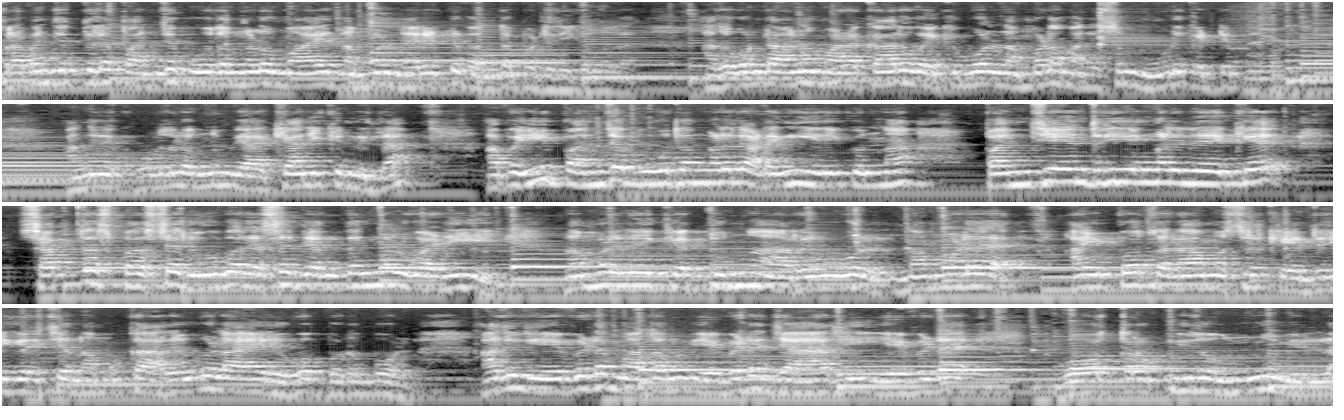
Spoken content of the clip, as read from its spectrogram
പ്രപഞ്ചത്തിലെ പഞ്ചഭൂതങ്ങളുമായി നമ്മൾ നേരിട്ട് ബന്ധപ്പെട്ടിരിക്കുന്നത്. അതുകൊണ്ടാണ് മഴക്കാറ് വയ്ക്കുമ്പോൾ നമ്മുടെ മനസ്സ് മൂടി കെട്ടിപ്പോകുന്നത്. അങ്ങനെ കൂടുതലൊന്നും വ്യാഖ്യാനിക്കുന്നില്ല. അപ്പോൾ ഈ പഞ്ചഭൂതങ്ങളിൽ അടങ്ങിയിരിക്കുന്ന പഞ്ചേന്ദ്രിയങ്ങളിലേക്ക് ശബ്ദസ്പർശ രൂപരസ ഗന്ധങ്ങൾ വഴി നമ്മളിലേക്ക് എത്തുന്ന അറിവുകൾ നമ്മുടെ ഹൈപ്പോ തലാമസിൽ കേന്ദ്രീകരിച്ച് നമുക്ക് അറിവുകളായി രൂപപ്പെടുമ്പോൾ അതിൽ എവിടെ മതം എവിടെ ജാതി എവിടെ ഗോത്രം ഇതൊന്നുമില്ല.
